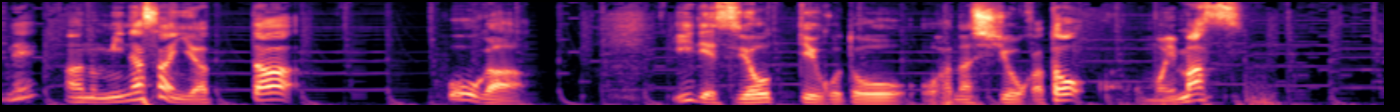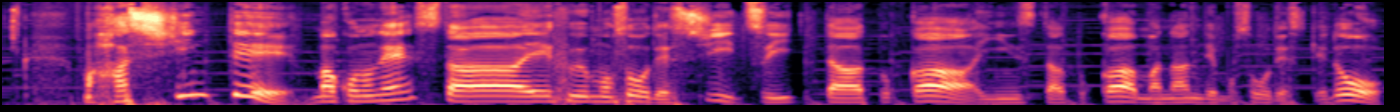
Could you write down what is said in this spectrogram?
ねあの皆さんやった方がいいですよっていうことをお話ししようかと思います。まあ、発信って、まあ、このねスター F もそうですし Twitter とかインスタとか、まあ、何でもそうですけど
